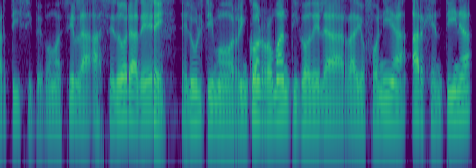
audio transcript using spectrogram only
partícipe, podemos decir, la hacedora de Sí. el último rincón romántico de la radiofonía argentina.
